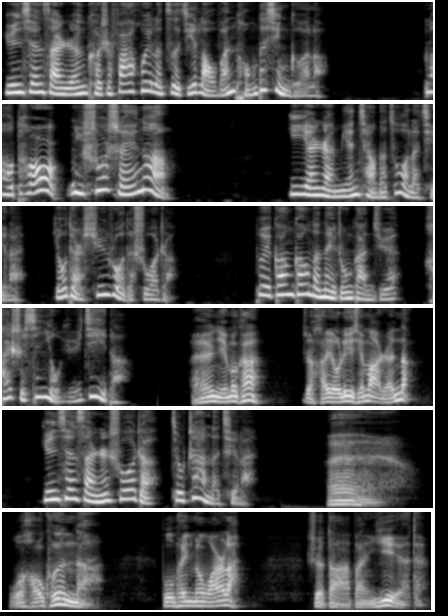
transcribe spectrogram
云仙散人可是发挥了自己老顽童的性格了。老头，你说谁呢？伊嫣然勉强的坐了起来，有点虚弱的说着，对刚刚的那种感觉还是心有余悸的。哎，你们看，这还有力气骂人呢。云仙散人说着就站了起来。哎，我好困呐，不陪你们玩了，是大半夜的。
